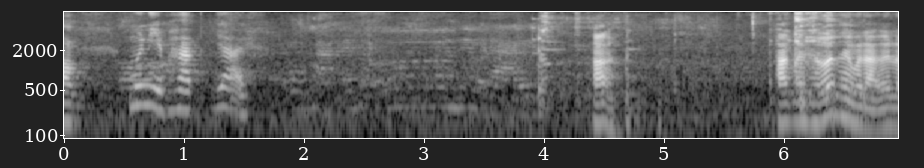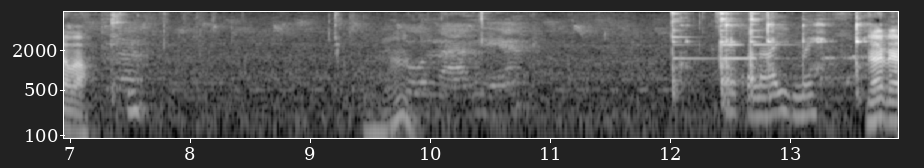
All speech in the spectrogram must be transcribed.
ครับมื้อนี้พักใหญ่พัก พักในเถิดเทวดาเอ้ยเราเปล่าอืมใส่ปลาร้าอีกไหมเดี๋ยวได้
